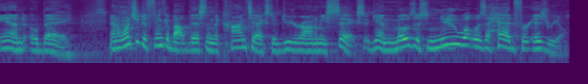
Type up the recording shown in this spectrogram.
and obey. And I want you to think about this in the context of Deuteronomy 6. Again, Moses knew what was ahead for Israel.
